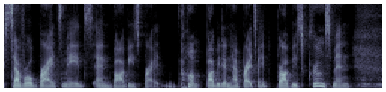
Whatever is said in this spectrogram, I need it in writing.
several bridesmaids and Bobby's bride Bobby didn't have bridesmaids. Bobby's groomsmen mm-hmm.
